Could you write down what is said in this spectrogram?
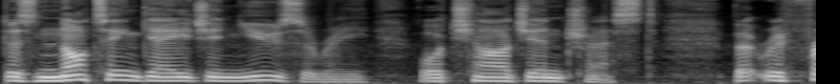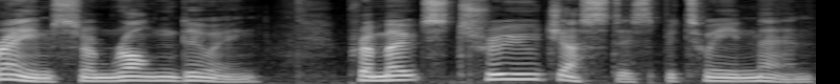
does not engage in usury or charge interest, but refrains from wrongdoing, promotes true justice between men,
